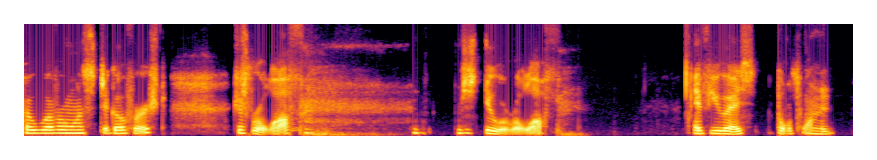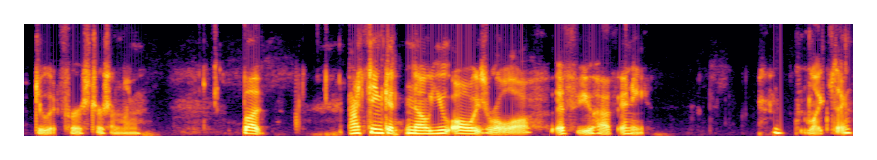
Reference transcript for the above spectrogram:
whoever wants to go first, just roll off. Just do a roll off. If you guys both want to do it first or something, but I think it. No, you always roll off if you have any like thing.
